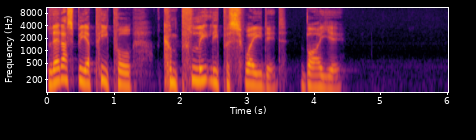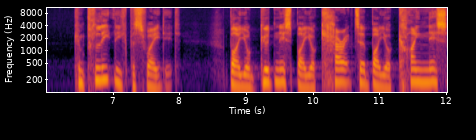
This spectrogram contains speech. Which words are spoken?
Let us be a people completely persuaded by you completely persuaded by your goodness, by your character, by your kindness,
